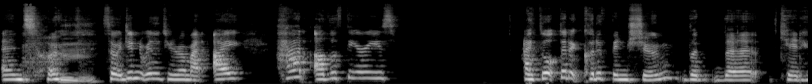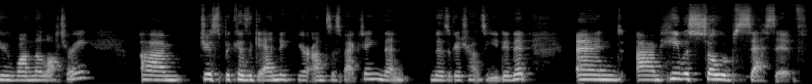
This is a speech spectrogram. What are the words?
and so, mm. so it didn't really change my mind. I had other theories. I thought that it could have been Shun, the the kid who won the lottery, um, just because again, if you're unsuspecting, then there's a good chance that you did it. And um, he was so obsessive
